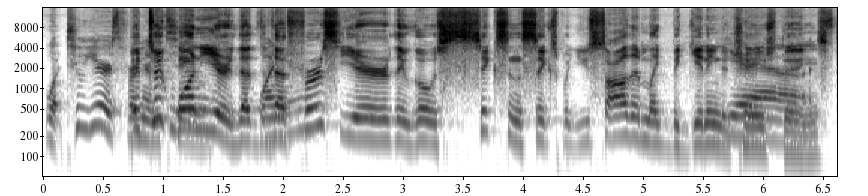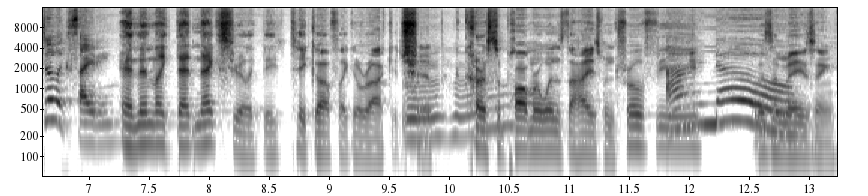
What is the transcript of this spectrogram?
what two years for him. To It took to- one year. That One that year? first year they go six and six, but you saw them like beginning to change things. Still exciting. And then like that next year, like they take off like a rocket ship. Carson Palmer wins the Heisman Trophy. Mm-hmm. I know. It was amazing.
